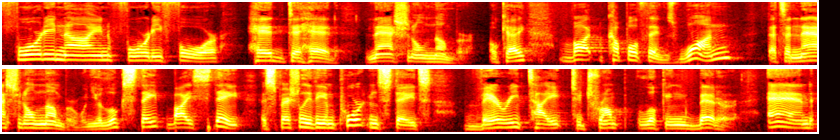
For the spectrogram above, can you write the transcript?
49 44 head to head, national number. Okay? But a couple of things. One, that's a national number. When you look state by state, especially the important states, very tight to Trump looking better. And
